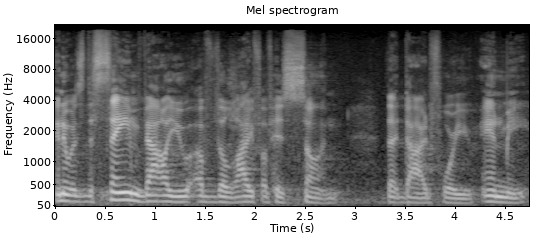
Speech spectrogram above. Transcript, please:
and it was the same value of the life of his son that died for you and me.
